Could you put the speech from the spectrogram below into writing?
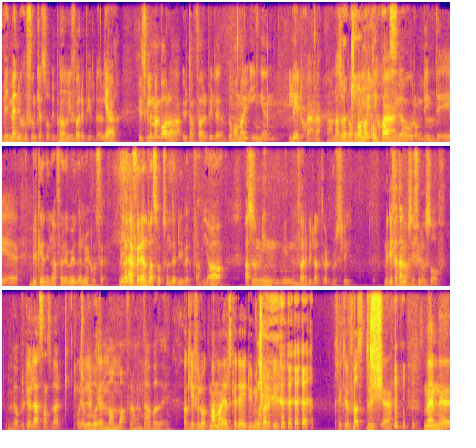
vi människor funkar så. Vi behöver ju Mm. förebilder. Ja. Hur, skulle man vara utan förebilder? Då har Mm. man ju ingen ledstjärna. Ja, Alltså, någon Okej. form Om av det inte är kompass. Ja. stjärnor, om det inte är... Vilka är dina förebilder nu Jose? Mina, Ja, det förändras också under livet. Ja. ja, alltså min, min Mm. förebild har alltid varit Bruce Lee. Men det är för att han också är filosof. Mm. Jag brukar läsa hans verk. Och Jag jag tror det var brukar... din mamma för hon dabbade dig. Okej, förlåt. Mamma, jag älskar dig. Du är min förebild. Tyckte jag fått stryk. eh. Men eh,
